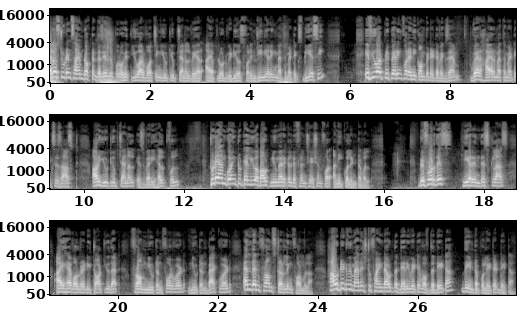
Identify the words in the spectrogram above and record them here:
Hello students, I am Dr. Gajendra Purohit. You are watching YouTube channel where I upload videos for engineering mathematics BSc. If you are preparing for any competitive exam where higher mathematics is asked, our YouTube channel is very helpful. Today I am going to tell you about numerical differentiation for unequal interval. Before this, here in this class, I have already taught you that from Newton forward, Newton backward, and then from Stirling formula. How did we manage to find out the derivative of the data, the interpolated data?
